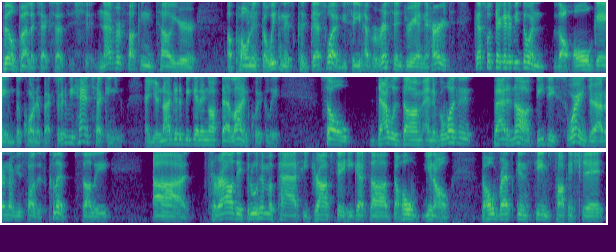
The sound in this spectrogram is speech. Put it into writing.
Bill Belichick says this shit. Never fucking tell your opponents the weakness, because guess what? If you say you have a wrist injury and it hurts, guess what they're gonna be doing the whole game? The cornerbacks they're gonna be hand checking you, and you're not gonna be getting off that line quickly. So that was dumb. And if it wasn't bad enough, DJ Swearinger, I don't know if you saw this clip, Sully. Uh, Terrelle, they threw him a pass. He drops it. He gets up. The whole, you know, the whole Redskins team's talking shit.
